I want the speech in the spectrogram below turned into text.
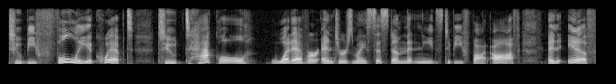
to be fully equipped to tackle whatever enters my system that needs to be fought off. And if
